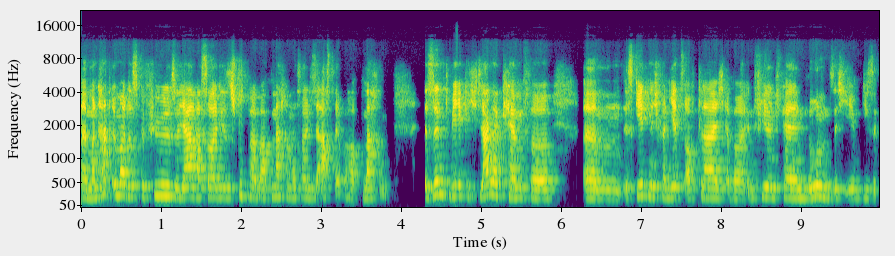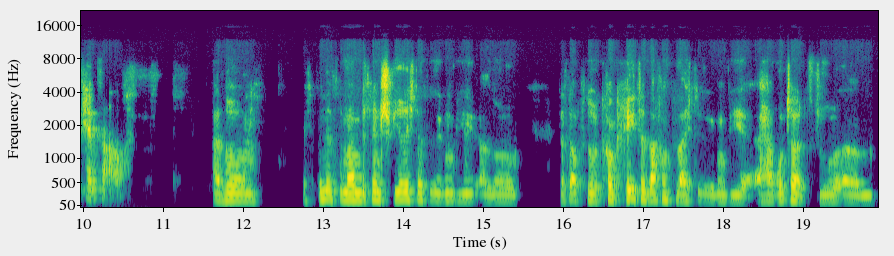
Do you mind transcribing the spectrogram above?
Äh, man hat immer das Gefühl, so ja, was soll dieses Stupa überhaupt machen, was soll diese Astra überhaupt machen? Es sind wirklich lange Kämpfe, ähm, es geht nicht von jetzt auf gleich, aber in vielen Fällen lohnen sich eben diese Kämpfe auch. Also ich finde es immer ein bisschen schwierig, das irgendwie, also das auf so konkrete Sachen vielleicht irgendwie herunter zu, ähm,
